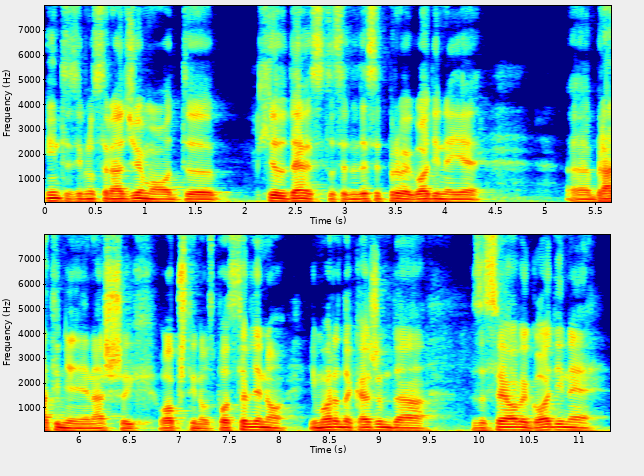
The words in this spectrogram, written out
intenzivno sarađujemo od 1971. E, godine je bratimljenje naših opština uspostavljeno i moram da kažem da za sve ove godine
